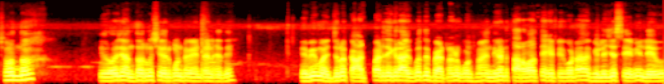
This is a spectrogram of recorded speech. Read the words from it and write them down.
చూద్దాం. ఈరోజు ఎంతవరకు చేరుకుంటాం ఏంటనేది. మేబీ మధ్యలో కాట్పాడి దగ్గర ఆగిపోతే బెటర్ అనుకుంటున్నాం. ఎందుకంటే తర్వాత ఏంటి కూడా విలేజెస్ ఏమీ లేవు.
